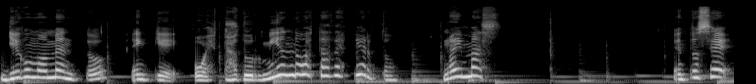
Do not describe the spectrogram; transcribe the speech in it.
llega un momento en que o estás durmiendo o estás despierto. No hay más. Entonces,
